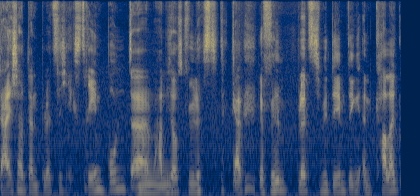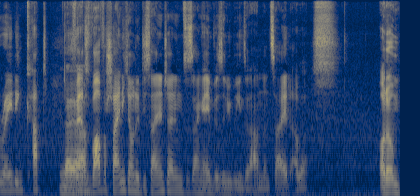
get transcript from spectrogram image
da ist er dann plötzlich extrem bunt. Da Mm. habe ich auch das Gefühl, dass der der Film plötzlich mit dem Ding ein Color Grading Cut Naja. das war wahrscheinlich auch eine Designentscheidung, um zu sagen, hey, wir sind übrigens in einer anderen Zeit, aber. Oder um,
